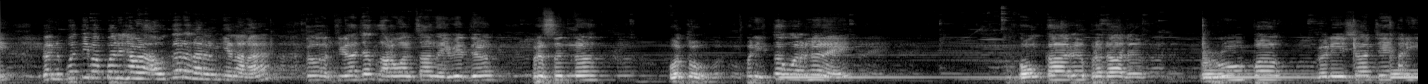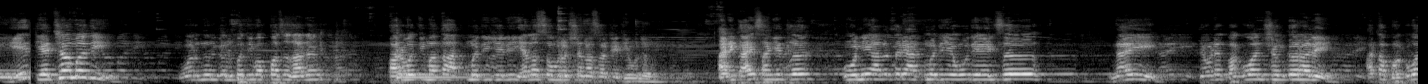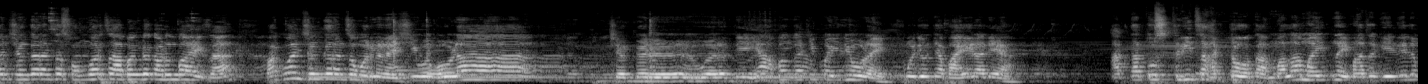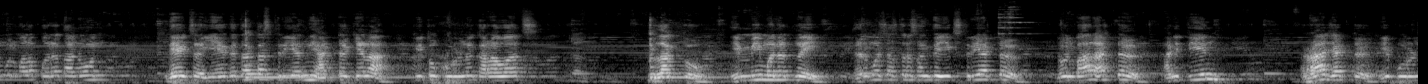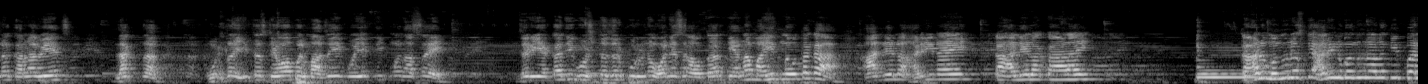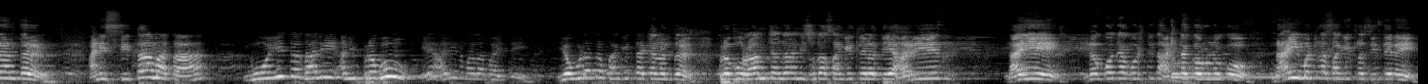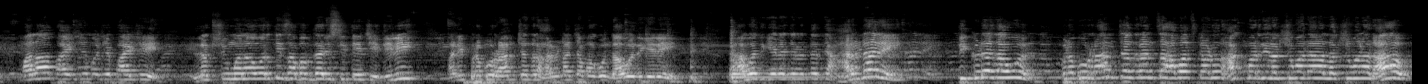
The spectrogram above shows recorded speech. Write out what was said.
गणपती बाप्पाने ज्यावेळेला अवतार धारण केला ना तर तिळाच्या लाडवांचा नैवेद्य प्रसन्न होतो. पण इथं वर्णन आहे ओंकार प्रधान रूप गणेशाचे आणि हे त्याच्यामध्ये वर्णन गणपती बाप्पाचं झालं पार्वती माता आतमध्ये गेली ह्याला संरक्षणासाठी ठेवलं. आणि काय सांगितलं? कोणी आलं तरी आतमध्ये येऊ द्यायचं नाही. तेवढ्यात भगवान शंकर आले. आता भगवान शंकरांचा सोमवारचा अभंग काढून पाहायचा. भगवान शंकरांचं वर्णन आहे शिव भोळा चक्रवर्ती. या अभंगाची पहिली ओळ आहे. मध्ये त्या बाहेर आल्या. आता तो स्त्रीचा हट्ट होता. मला माहीत नाही माझं गेलेलं मूल मला परत आणून द्यायचं. एकदा का स्त्रियांनी हट्ट केला की तो पूर्ण करावाच लागतो. हे मी म्हणत नाही. धर्मशास्त्र सांगते एक स्त्री हट्ट दोन बाल हट्ट आणि तीन राज हट्ट हे पूर्ण करावेच लागतात. मुद्दा इथंच ठेवा पण माझं एक वैयक्तिक मत असं आहे. जर एखादी गोष्ट जर पूर्ण होण्याचा अवतार त्यांना माहीत नव्हतं का? आलेला हरिण आहे का आलेला काळ आहे? काळ म्हणूनच ते हरिण बनून आलं तिथपर्यंत. आणि सीता माता मोहित झाली आणि प्रभू हे हरिण मला पाहिजे. एवढं तर सांगितल्याच्या नंतर प्रभू रामचंद्रांनी सुद्धा सांगितलेलं ते हरिण नाही. नको त्या गोष्टीत हट्ट करू नको. नाही म्हटलं सांगितलं सीतेने. मला पाहिजे म्हणजे पाहिजे. लक्ष्मणावरती जबाबदारी सीतेची दिली आणि प्रभू रामचंद्र हरणाच्या मागून धावत गेले. धावत गेल्याच्यानंतर त्या हरणाने तिकडे जाऊन प्रभू रामचंद्रांचा आवाज काढून हाक मारली लक्ष्मणा लक्ष्मणा धाव.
